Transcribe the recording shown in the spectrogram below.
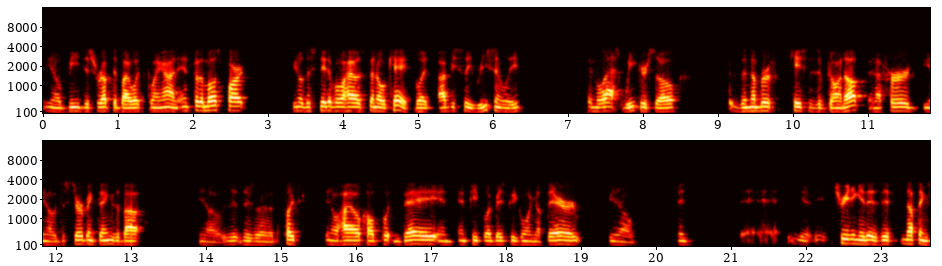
you know, be disrupted by what's going on. And for the most part, you know, the state of Ohio has been okay. But obviously, recently, in the last week or so, the number of cases have gone up, and I've heard, you know, disturbing things about, you know, there's a place in Ohio called Put-in-Bay, and and people are basically going up there, you know, and eh, you know, treating it as if nothing's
